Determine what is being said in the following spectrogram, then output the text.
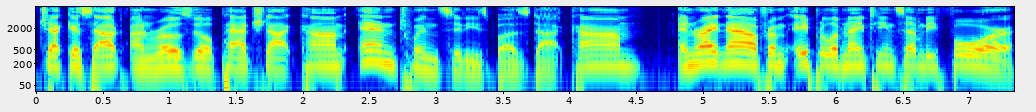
Check us out on Rosevillepatch.com and TwinCitiesBuzz.com. And right now, from April of 1974,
